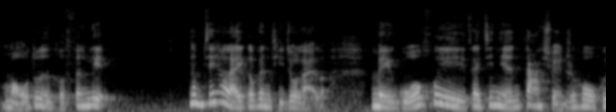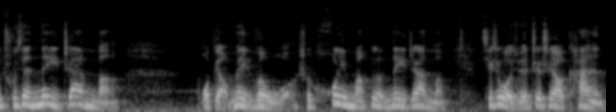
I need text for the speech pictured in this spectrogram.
矛盾和分裂。那么接下来一个问题就来了：美国会在今年大选之后会出现内战吗？我表妹问我说会吗？会有内战吗？其实我觉得这是要看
